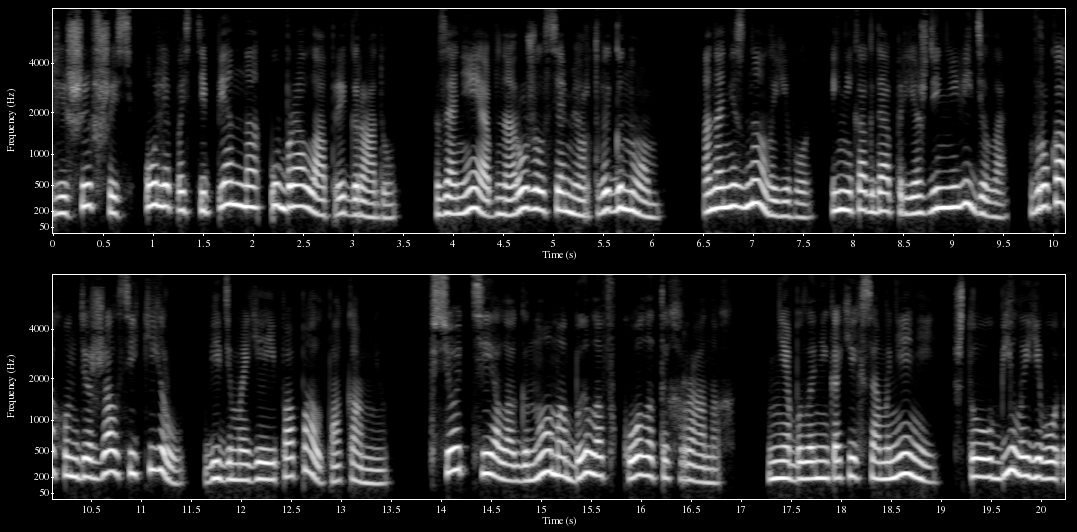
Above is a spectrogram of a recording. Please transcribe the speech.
Решившись, Оля постепенно убрала преграду. За ней обнаружился мертвый гном. Она не знала его и никогда прежде не видела, в руках он держал секиру, видимо, ей попал по камню. Все тело гнома было в колотых ранах. Не было никаких сомнений, что убила его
